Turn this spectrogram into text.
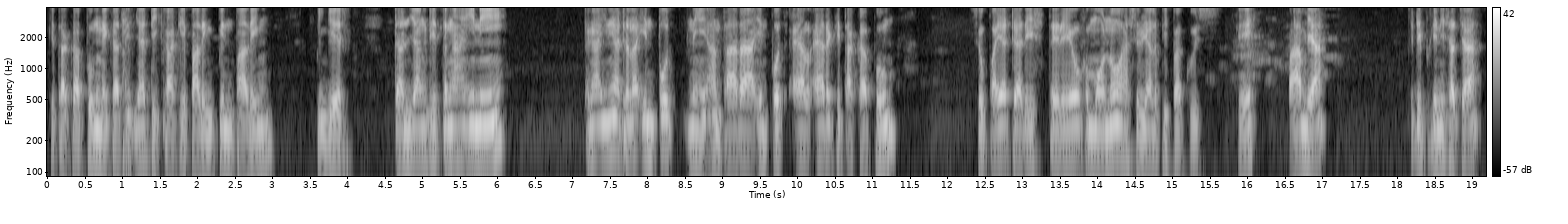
kita gabung negatifnya di kaki paling pin paling pinggir. Dan yang di tengah ini tengah ini adalah input. Nih antara input LR kita gabung supaya dari stereo ke mono hasilnya lebih bagus. Oke paham ya? Jadi begini saja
